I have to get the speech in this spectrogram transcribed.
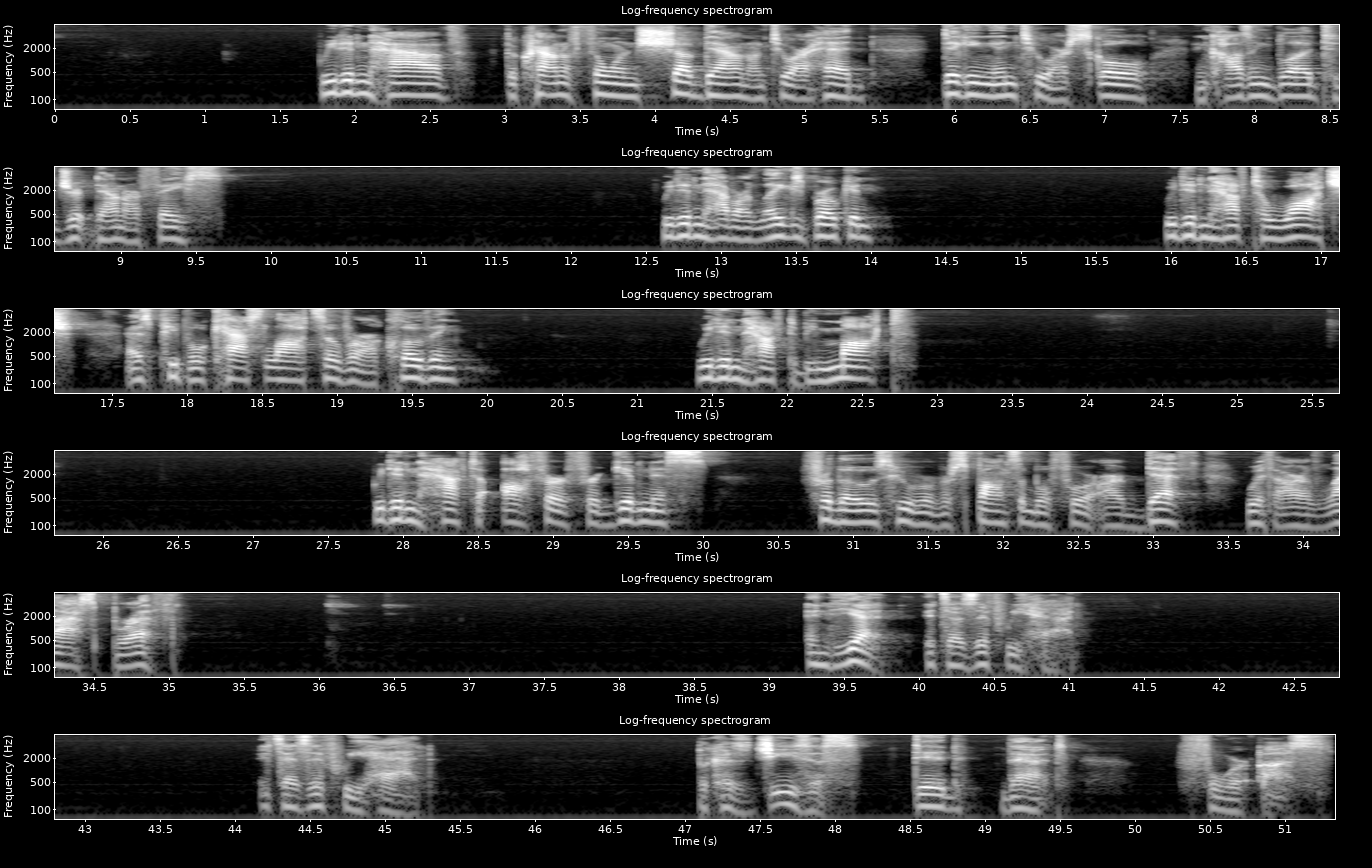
We didn't have the crown of thorns shoved down onto our head, digging into our skull and causing blood to drip down our face. We didn't have our legs broken. We didn't have to watch as people cast lots over our clothing. We didn't have to be mocked We didn't have to offer forgiveness for those who were responsible for our death with our last breath. And yet, it's as if we had. It's as if we had. Because Jesus did that for us.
